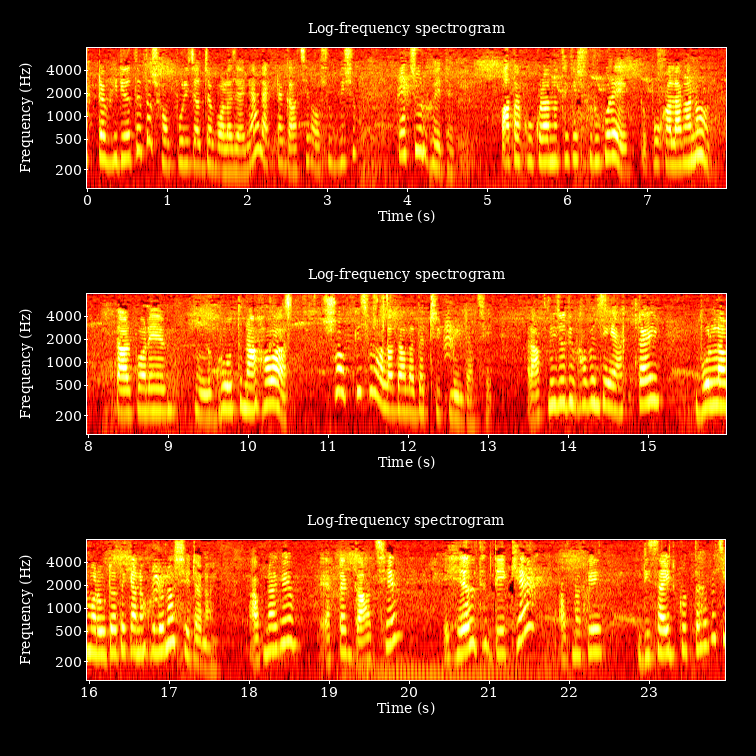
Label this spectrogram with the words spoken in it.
একটা ভিডিওতে তো সব পরিচর্যা বলা যায় না, আর একটা গাছের অসুখ বিসুখ প্রচুর হয়ে থাকে। পাতা কুকড়ানো থেকে শুরু করে পোকা লাগানো, তারপরে গ্রোথ না হওয়া সব কিছুর আলাদা আলাদা ট্রিটমেন্ট আছে। আর আপনি যদি ভাবেন যে একটাই বললাম আর ওটাতে কেন হলো না, সেটা নয়। আপনাকে একটা গাছের হেলথ দেখে আপনাকে ডিসাইড করতে হবে যে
